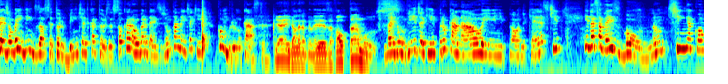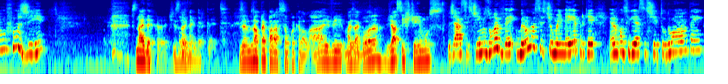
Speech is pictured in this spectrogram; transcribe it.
Sejam bem-vindos ao setor 2814. Eu sou Carol Bardez, juntamente aqui com Bruno Castro. E aí, galera, beleza? Voltamos! Mais um vídeo aqui pro canal e podcast. E dessa vez, bom, não tinha como fugir. Snyder Cut. Snyder, Snyder Cut. Fizemos uma preparação com aquela live, mas agora já assistimos. Já assistimos uma vez. Bruno assistiu uma e meia, porque eu não consegui assistir tudo ontem.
